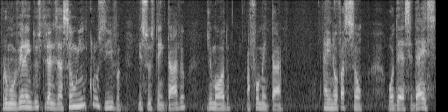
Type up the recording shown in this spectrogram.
promover a industrialização inclusiva e sustentável de modo a fomentar a inovação. O ODS 10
